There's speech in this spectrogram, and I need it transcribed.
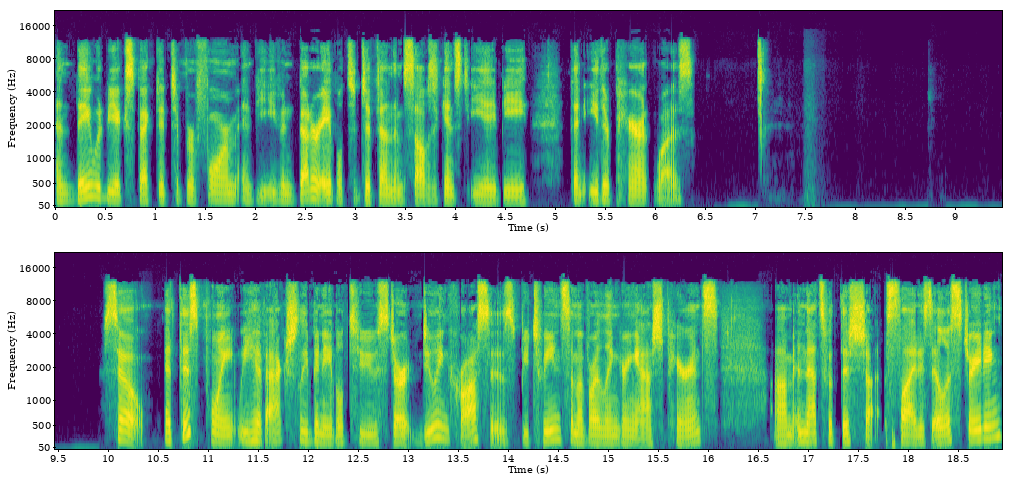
and they would be expected to perform and be even better able to defend themselves against EAB than either parent was. So at this point, we have actually been able to start doing crosses between some of our lingering ash parents, um, and that's what this slide is illustrating.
